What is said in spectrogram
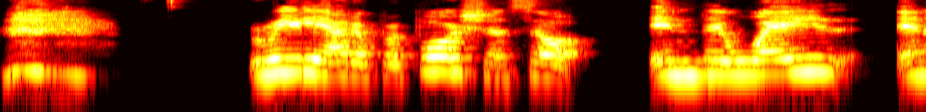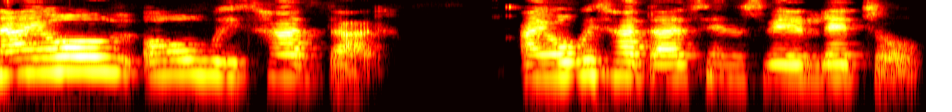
really out of proportion. So in the way, and I all always had that. I always had that since very little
